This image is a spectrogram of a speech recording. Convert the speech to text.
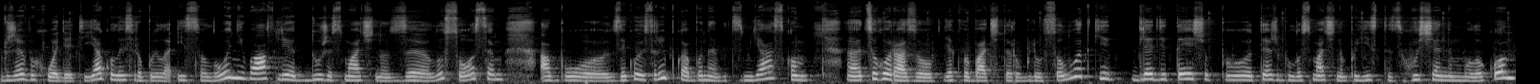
вже виходять. Я колись робила і солоні вафлі, дуже смачно з лососем, або з якоюсь рибкою, або навіть з м'яском. Е, Цього разу, як ви бачите, роблю солодкі для дітей, щоб е, теж було смачно поїсти з гущеним молоком.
